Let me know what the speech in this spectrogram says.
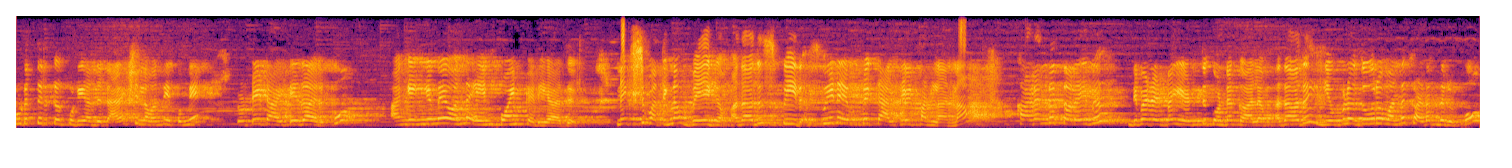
கொடுத்துருக்கக்கூடிய அந்த டைரக்ஷனில் வந்து எப்பவுமே ரொட்டேட் ஆகிட்டே தான் இருக்கும். அங்கே எங்கேயுமே வந்து என் பாயிண்ட் கிடையாது. நெக்ஸ்ட் பார்த்தீங்கன்னா வேகம். அதாவது ஸ்பீடு ஸ்பீடை எப்படி கால்குலேட் பண்ணலான்னா கடந்த தொலைவு டிவைடட் பை எடுத்துக்கொண்ட காலம். அதாவது எவ்வளோ தூரம் வந்து கடந்திருக்கும்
